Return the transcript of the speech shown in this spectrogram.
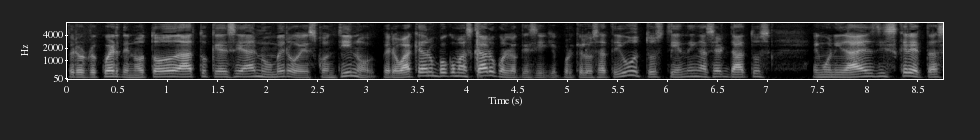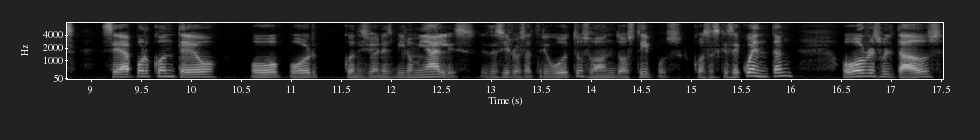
Pero recuerden, no todo dato que sea número es continuo, pero va a quedar un poco más claro con lo que sigue, porque los atributos tienden a ser datos en unidades discretas, sea por conteo o por condiciones binomiales. Es decir, los atributos son dos tipos, cosas que se cuentan o resultados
